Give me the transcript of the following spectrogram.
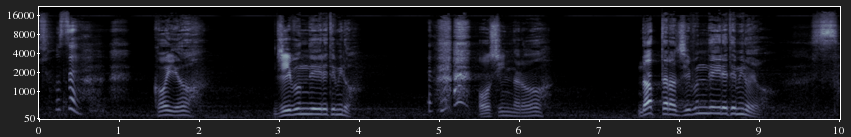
上手来いよ。自分で入れてみろ。欲しいんだろう。だったら自分で入れてみろよ。そ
